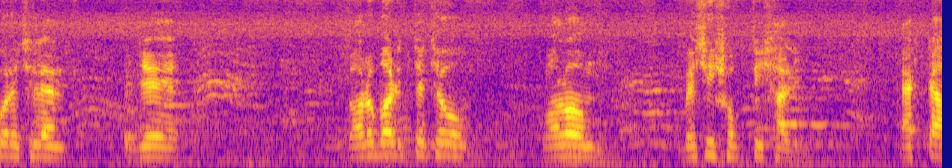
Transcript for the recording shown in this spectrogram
করেছিলেন যে তরবারির থেকেও কলম বেশি শক্তিশালী। একটা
